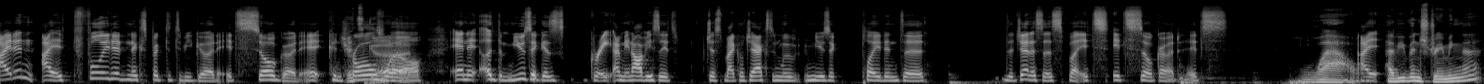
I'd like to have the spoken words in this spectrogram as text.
I didn't I fully didn't expect it to be good. It's so good. It controls good. well, and it, uh, the music is great. I mean, obviously, it's just Michael Jackson mu- music played into the Genesis, but it's it's so good. It's Wow. I- Have you been streaming that?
